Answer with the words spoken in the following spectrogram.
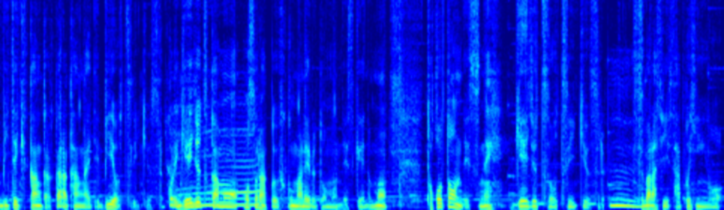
美的感覚から考えて美を追求する。これ芸術家もおそらく含まれると思うんですけれどもとことんですね芸術を追求する。うん。素晴らしい作品を、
